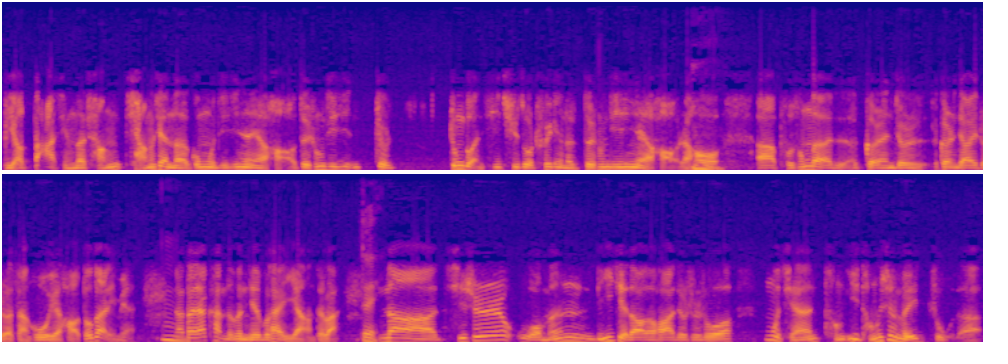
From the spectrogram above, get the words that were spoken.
比较大型的长强线的公募基金也好，对冲基金就是中短期去做 trading 的对冲基金也好，然后啊普通的个人就是个人交易者、散户也好，都在里面。那大家看的问题不太一样，对吧？对。那其实我们理解到的话，就是说，目前腾以腾讯为主的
